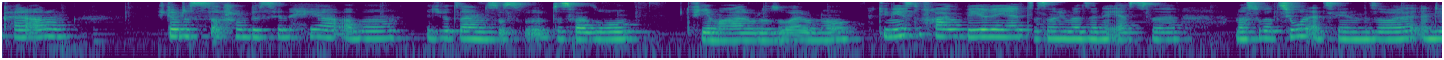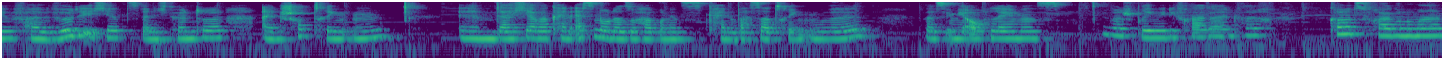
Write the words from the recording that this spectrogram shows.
keine Ahnung. Ich glaube, das ist auch schon ein bisschen her, aber ich würde sagen, das, ist, das war so viermal oder so, I don't know. Die nächste Frage wäre jetzt, dass man über seine erste Masturbation erzählen soll. In dem Fall würde ich jetzt, wenn ich könnte, einen Shot trinken. Ähm, da ich aber kein Essen oder so habe und jetzt kein Wasser trinken will, weil es irgendwie auch lame ist, überspringen wir die Frage einfach. Kommen wir zu Frage Nummer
